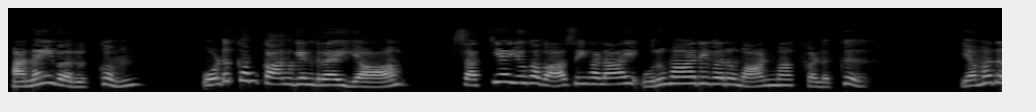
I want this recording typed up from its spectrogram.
அனைவருக்கும் ஒடுக்கம் காண்கின்ற யாம் சத்தியயுக வாசிகளாய் உருமாறி வரும் ஆன்மாக்களுக்கு எமது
